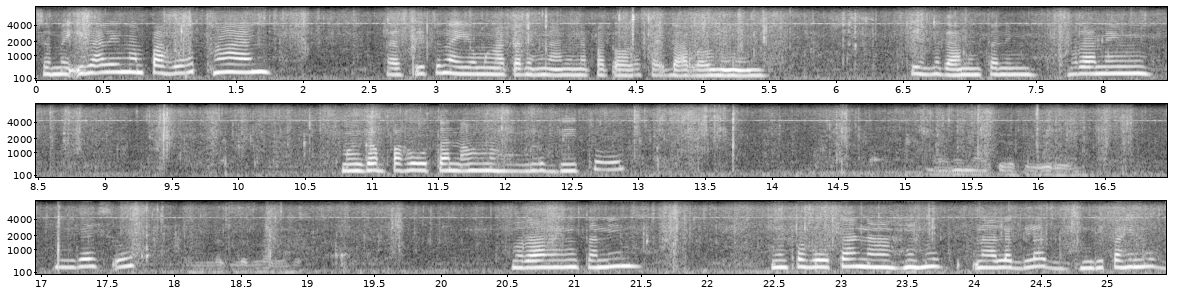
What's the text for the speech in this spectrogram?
Sa may ilalim ng pahutan. Tapos dito na yung mga tanim namin na patola sa ibabaw na yan. Ito madaming tanim. Maraming manggang pahutan ang nahulog dito. Oh. Mayroon na tira siguro. Ayan guys, oh. Laglag na lahat. Maraming tanim. Yung pahutan na hinog, nalaglag. Hindi pa hinog.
